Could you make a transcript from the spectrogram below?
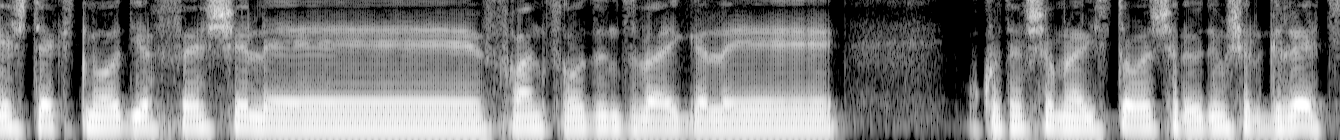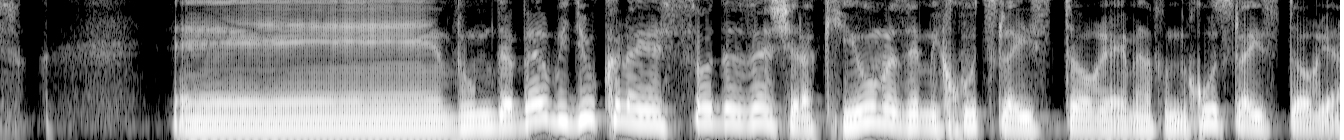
יש טקסט מאוד יפה של אה, פרנץ רוזנצוויג על... אה, הוא כותב שם על ההיסטוריה של היהודים של גרץ. והוא מדבר בדיוק על היסוד הזה של הקיום הזה מחוץ להיסטוריה. אם אנחנו מחוץ להיסטוריה,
